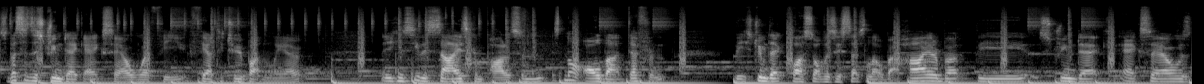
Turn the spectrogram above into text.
So this is the Stream Deck XL with the 32 button layout. Now you can see the size comparison, it's not all that different. The Stream Deck Plus obviously sits a little bit higher, but the Stream Deck XL is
